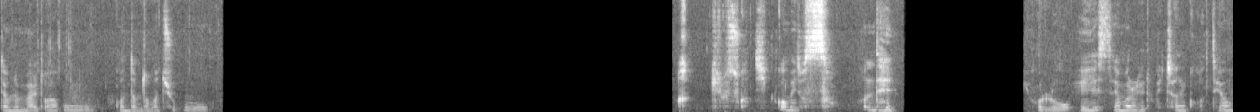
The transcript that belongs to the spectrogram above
때없는 말도 하고 건담도 맞추고 시꺼매졌어 안돼 이걸로 ASMR을 해도 괜찮을 것 같아요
